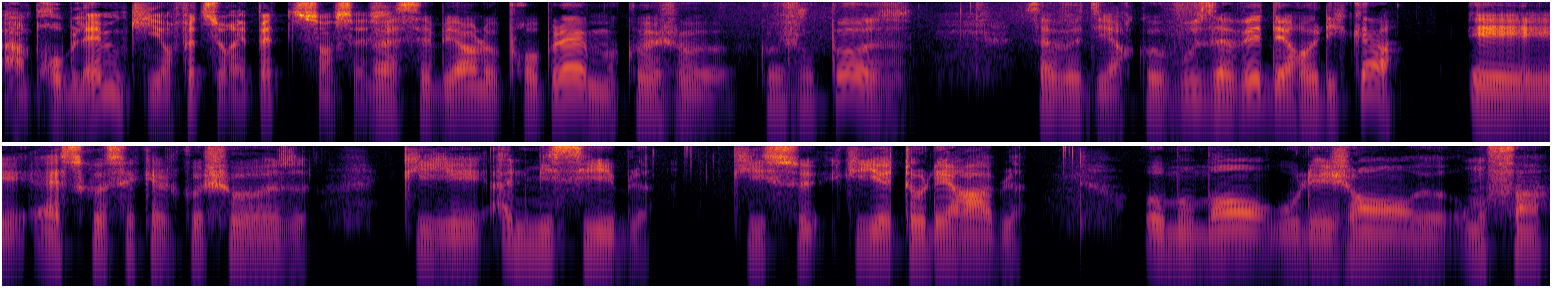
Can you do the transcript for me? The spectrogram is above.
un problème qui, en fait, se répète sans cesse? Ben, C'est bien le problème que je, que je pose. Ça veut dire que vous avez des reliquats. Et est-ce que c'est quelque chose qui est admissible, qui, se, qui est tolérable au moment où les gens euh, ont faim?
